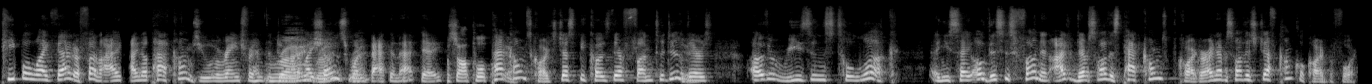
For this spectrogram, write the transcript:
people like that are fun. I, I know Pat Combs. You arranged for him to do one of my right, shows right. back in that day. So I'll pull Pat yeah. Combs cards just because they're fun to do. There's other reasons to look, and you say, "Oh, this is fun," and I never saw this Pat Combs card, or I never saw this Jeff Kunkel card before.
